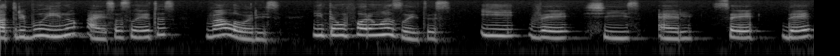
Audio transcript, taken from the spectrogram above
atribuindo a essas letras valores. Então foram as letras I, V, X, L, C, D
